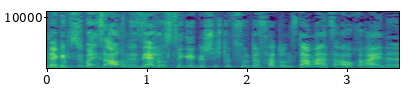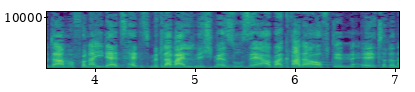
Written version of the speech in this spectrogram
Da gibt's übrigens auch eine sehr lustige Geschichte zu. Das hat uns damals auch eine Dame von AIDA erzählt. Ist mittlerweile nicht mehr so sehr, aber gerade auf den älteren,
